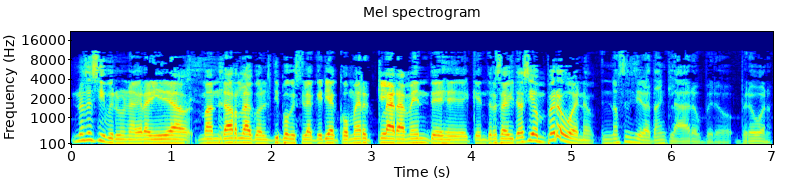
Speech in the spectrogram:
No sé si era una gran idea mandarla con el tipo que se la quería comer claramente desde que entró a esa habitación, pero bueno. No sé si era tan claro, pero, pero bueno.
